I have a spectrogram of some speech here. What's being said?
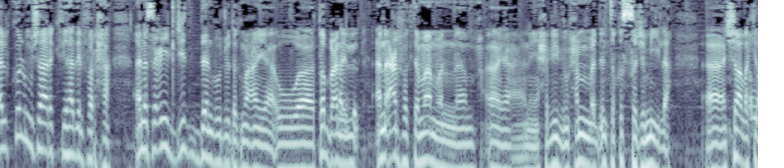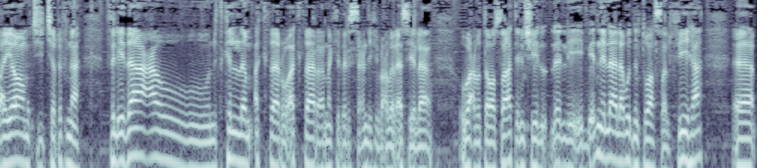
الكل مشارك في هذه الفرحة. أنا سعيد جدا بوجودك معي وطبعا ال... أنا أعرفك تماما آه، يعني حبيبي محمد أنت قصة جميلة. آه، إن شاء الله كذا يوم تشرفنا في الإذاعة ونتكلم أكثر وأكثر. أنا كذا لسه عندي في بعض الأسئلة وبعض التواصلات اللي بإذن الله لابد نتواصل فيها. آه،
